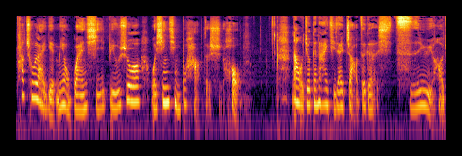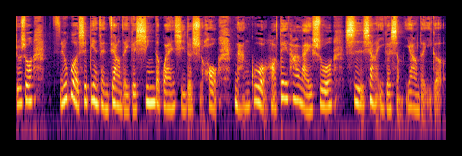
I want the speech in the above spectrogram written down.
他出来也没有关系。比如说我心情不好的时候，那我就跟他一起在找这个词语，哈，就是说。如果是变成这样的一个新的关系的时候，难过哈，对他来说是像一个什么样的一个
